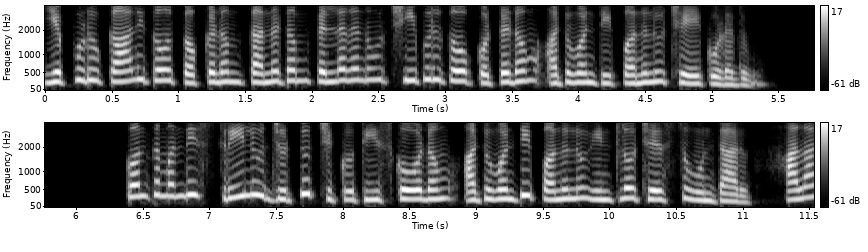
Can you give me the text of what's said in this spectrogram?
ఎప్పుడూ కాలితో తొక్కడం తన్నటం పిల్లలను చీపురుతో కొట్టడం అటువంటి పనులు చేయకూడదు. కొంతమంది స్త్రీలు జుట్టు చిక్కు తీసుకోవడం అటువంటి పనులు ఇంట్లో చేస్తూ ఉంటారు. అలా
